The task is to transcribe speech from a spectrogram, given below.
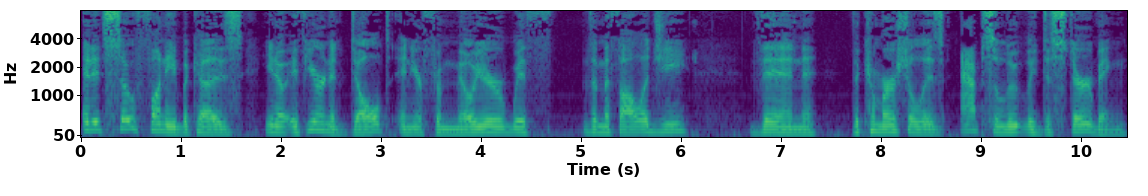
And it's so funny because, you know, if you're an adult and you're familiar with the mythology, then the commercial is absolutely disturbing.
